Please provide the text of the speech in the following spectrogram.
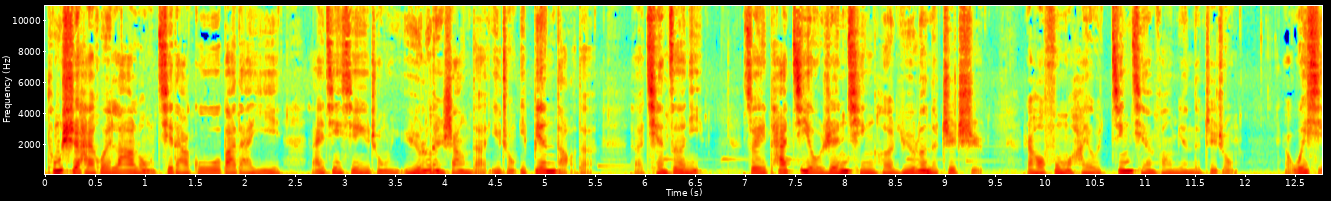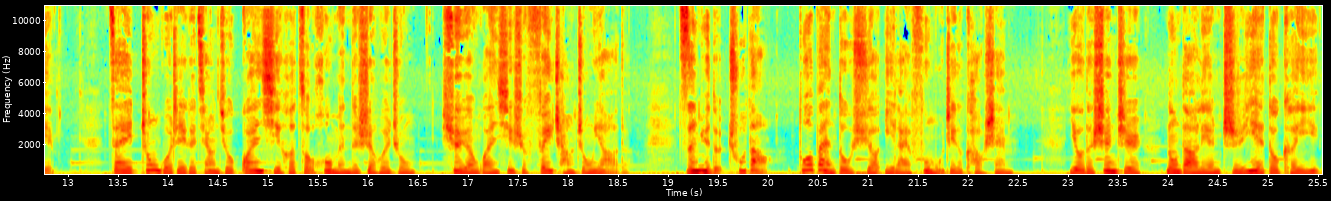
同时还会拉拢七大姑八大姨来进行一种舆论上的一种一边倒的呃谴责你，所以他既有人情和舆论的支持，然后父母还有金钱方面的这种威胁。在中国这个讲究关系和走后门的社会中，血缘关系是非常重要的。子女的出道多半都需要依赖父母这个靠山，有的甚至弄到连职业都可以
